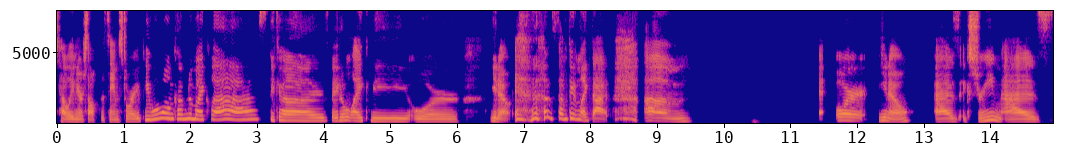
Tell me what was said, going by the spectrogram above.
telling yourself the same story. People won't come to my class because they don't like me, or, you know, something like that. Um, or, you know, as extreme as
